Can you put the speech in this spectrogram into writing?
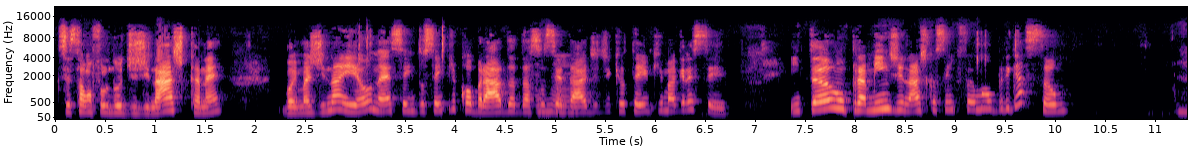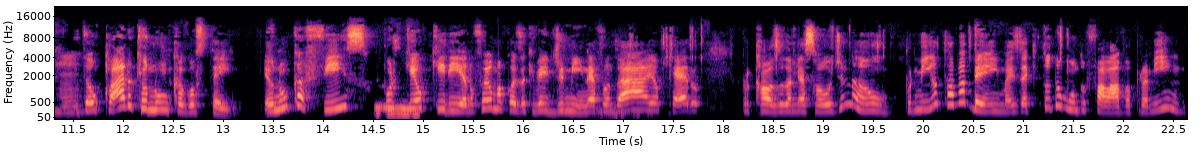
que vocês estavam falando de ginástica, né? Bom, imagina eu, né, sendo sempre cobrada da uhum. sociedade uhum. de que eu tenho que emagrecer. Então, para mim, ginástica sempre foi uma obrigação. Uhum. Então, claro que eu nunca gostei. Eu nunca fiz porque eu queria, não foi uma coisa que veio de mim, né? Falando, ah, eu quero por causa da minha saúde, não. Por mim eu estava bem, mas é que todo mundo falava para mim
